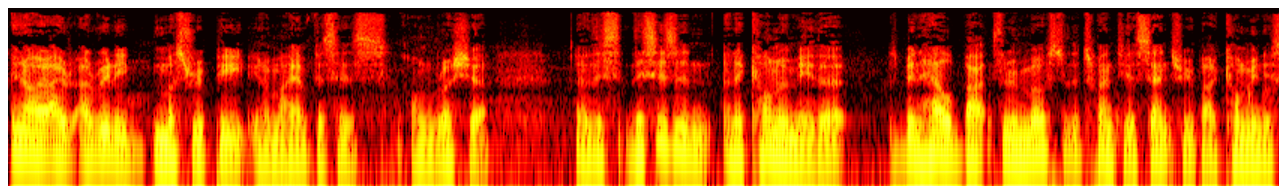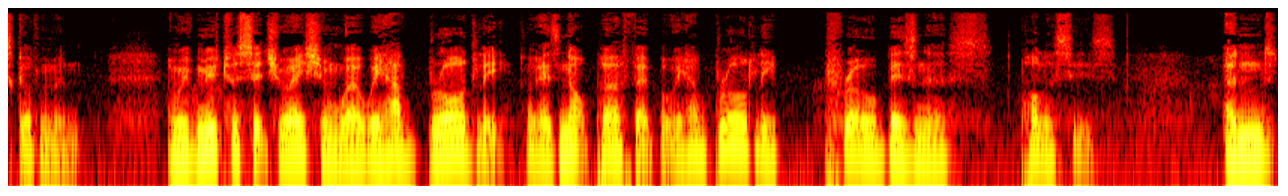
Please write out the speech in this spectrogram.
you know, I, I really must repeat, you know, my emphasis on Russia. Uh, this, this is an, an economy that has been held back through most of the 20th century by communist government. And we've moved to a situation where we have broadly, okay, it's not perfect, but we have broadly pro business policies. And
